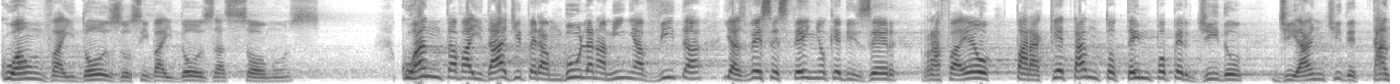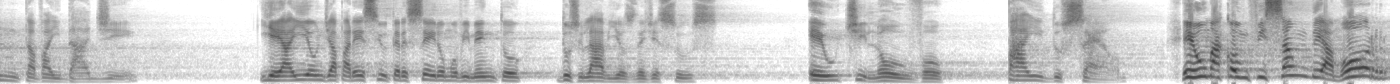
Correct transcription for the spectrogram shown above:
Quão vaidosos e vaidosas somos. Quanta vaidade perambula na minha vida e às vezes tenho que dizer, Rafael, para que tanto tempo perdido diante de tanta vaidade? E é aí onde aparece o terceiro movimento dos lábios de Jesus. Eu te louvo, Pai do céu. É uma confissão de amor,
